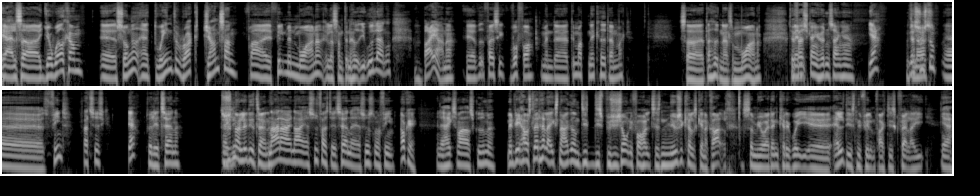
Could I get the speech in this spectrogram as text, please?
Ja, altså You're Welcome, øh, sunget af Dwayne The Rock Johnson fra øh, filmen Moana, eller som den hed i udlandet, Vajana. Jeg ved faktisk ikke hvorfor, men øh, det måtte den ikke hedde i Danmark. Så øh, der hed den altså Moana. Det var første gang, jeg hørte den sang her. Ja, hvad Den er synes du? også, Øh, fint, faktisk. Ja. Det var lidt irriterende. Du synes, den var lidt irriterende? Nej, nej, nej. Jeg synes faktisk, det er irriterende. Jeg synes, den var fin. Okay. Men jeg har ikke så meget at skyde med. Men vi har jo slet heller ikke snakket om din disposition i forhold til sådan musicals generelt, som jo er den kategori, øh, alle Disney-film faktisk falder i. Ja.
